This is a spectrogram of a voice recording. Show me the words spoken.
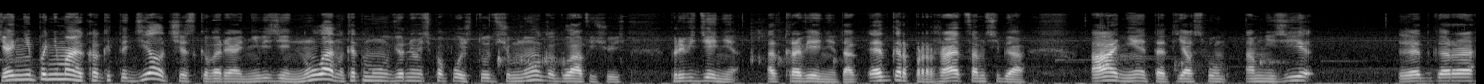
я не понимаю, как это делать, честно говоря, не везение. Ну ладно, к этому вернемся попозже. Тут еще много глав еще есть. Привидение, откровение. Так, Эдгар поражает сам себя. А, нет, это я вспомнил. Амнезия Эдгара.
